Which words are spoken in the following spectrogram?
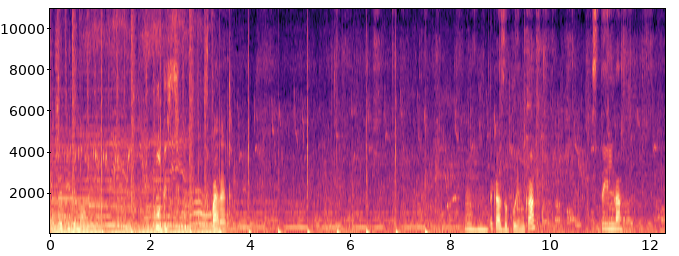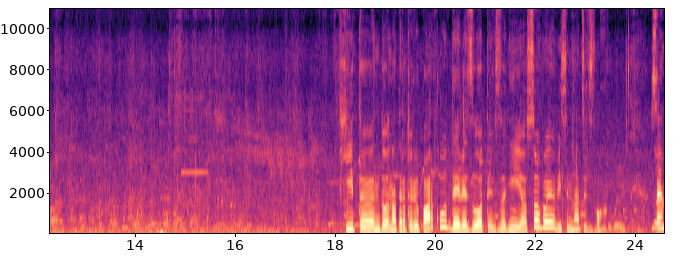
і вже підемо кудись вперед. Мгм, Така зупинка стильна. Вхід е, до, на територію парку 9 злотих з однієї особи, 18 з двох. Все.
